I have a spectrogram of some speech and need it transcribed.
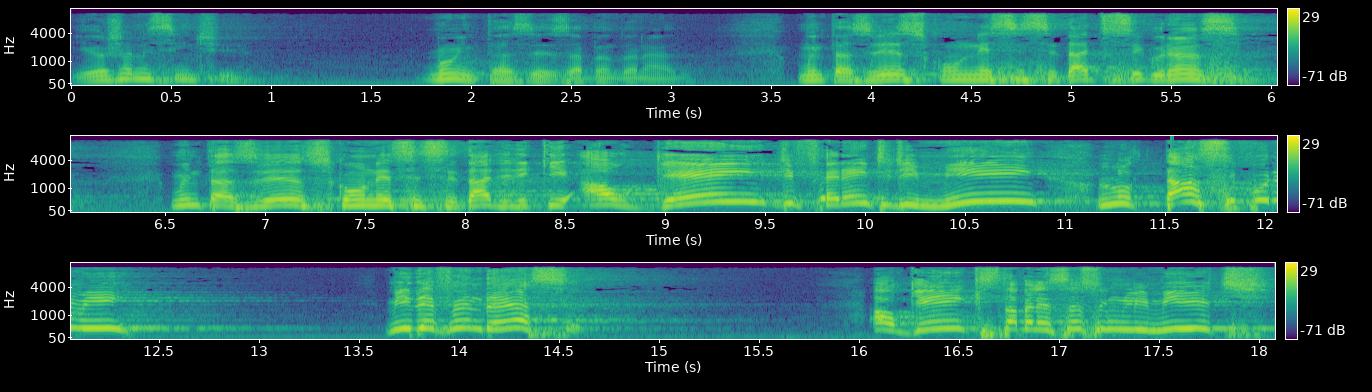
E eu já me senti muitas vezes abandonado. Muitas vezes com necessidade de segurança. Muitas vezes com necessidade de que alguém diferente de mim lutasse por mim, me defendesse. Alguém que estabelecesse um limite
